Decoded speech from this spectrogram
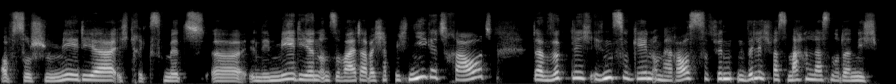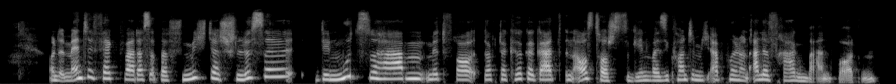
auf Social Media, ich kriege es mit äh, in den Medien und so weiter. Aber ich habe mich nie getraut, da wirklich hinzugehen, um herauszufinden, will ich was machen lassen oder nicht. Und im Endeffekt war das aber für mich der Schlüssel, den Mut zu haben, mit Frau Dr. Kierkegaard in Austausch zu gehen, weil sie konnte mich abholen und alle Fragen beantworten.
